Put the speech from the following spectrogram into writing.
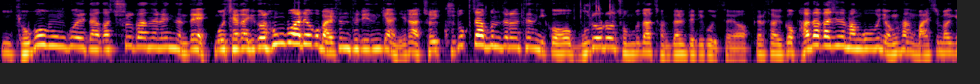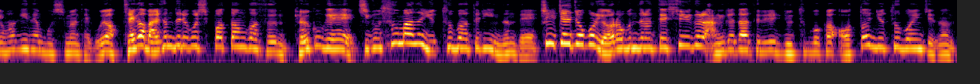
이 교보문고에다가 출간을 했는데 뭐 제가 이걸 홍보하려고 말씀드리는 게 아니라 저희 구독자분들한테는 이거 무료로 전부 다 전달드리고 있어요. 그래서 이거 받아가시는 방법은 영상 마지막에 확인해 보시면 되고요. 제가 말씀드리고 싶었던 것은 결국에 지금 수많은 유튜버들이 있는데 실제적으로 여러분들한테 수익을 안겨다 드릴 유튜버가 어떤 유튜버인지는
